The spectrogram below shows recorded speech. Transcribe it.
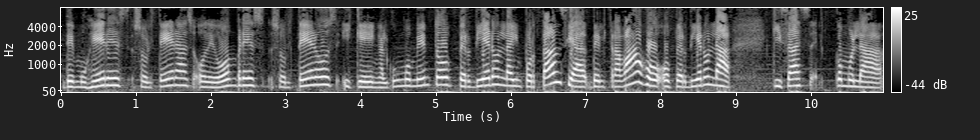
de mujeres solteras o de hombres solteros y que en algún momento perdieron la importancia del trabajo o perdieron la quizás como la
